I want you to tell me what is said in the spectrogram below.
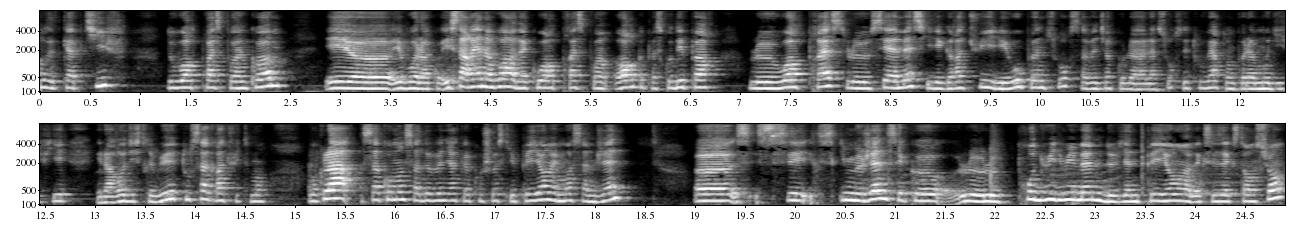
vous êtes captif de WordPress.com. Euh, et, voilà. Quoi. Et ça n'a rien à voir avec WordPress.org parce qu'au départ, le WordPress, le CMS, il est gratuit, il est open source. Ça veut dire que la, la source est ouverte, on peut la modifier et la redistribuer. Tout ça gratuitement. Donc là, ça commence à devenir quelque chose qui est payant et moi, ça me gêne. Euh, ce qui me gêne, c'est que le, produit lui-même devienne payant avec ses extensions.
